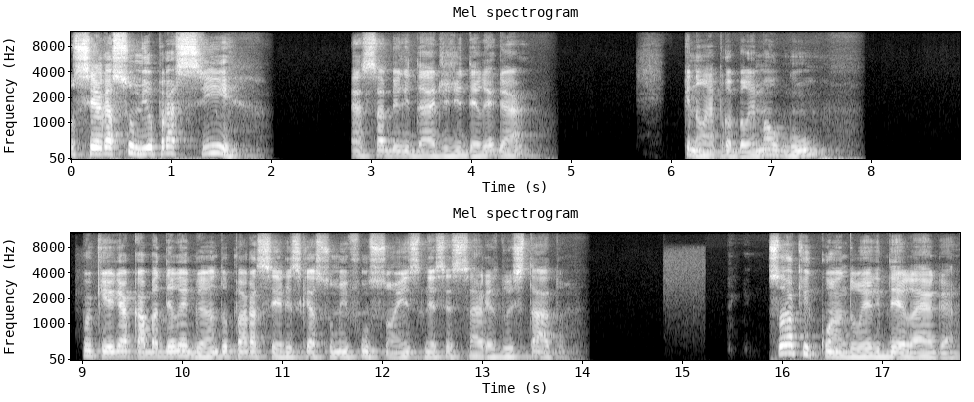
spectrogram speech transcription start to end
o ser assumiu para si essa habilidade de delegar, que não é problema algum, porque ele acaba delegando para seres que assumem funções necessárias do Estado. Só que quando ele delega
